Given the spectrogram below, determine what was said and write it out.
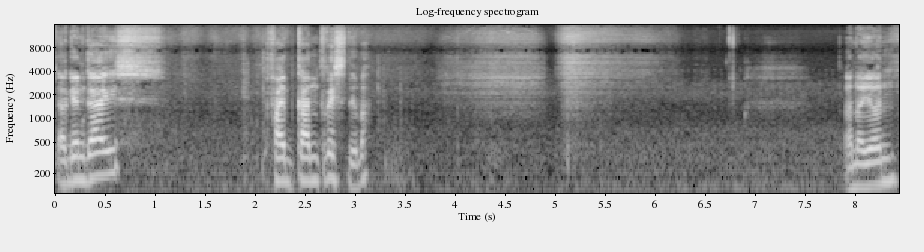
Again guys, five countries, di ba? Ano yon?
